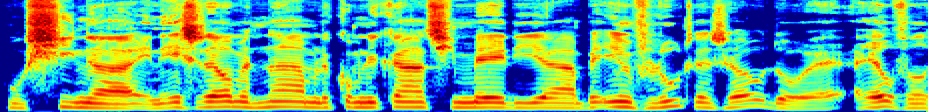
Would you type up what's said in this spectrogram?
hoe China in Israël met name de communicatiemedia beïnvloedt en zo. Door eh, heel veel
